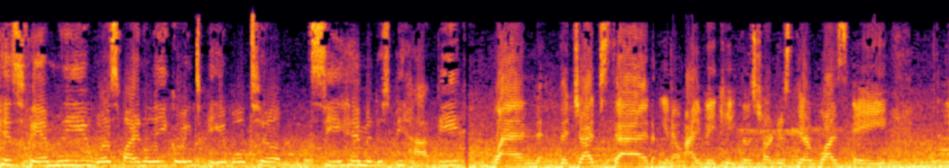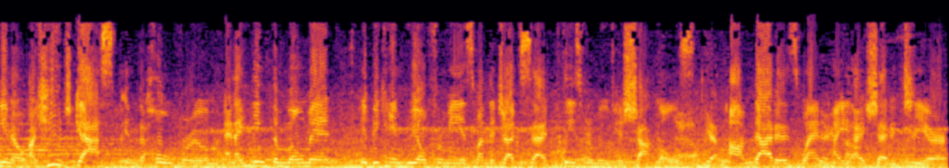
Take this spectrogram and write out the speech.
his family was finally going to be able to see him and just be happy. When the judge said, you know, I vacate those charges, there was a you know, a huge gasp in the whole room. And I think the moment it became real for me is when the judge said, please remove his shackles. Yeah. Um, that is when I, I shed a tear.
